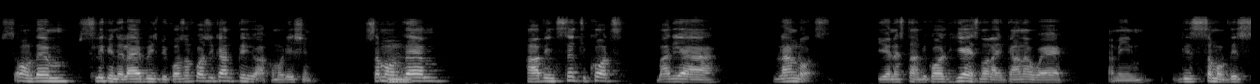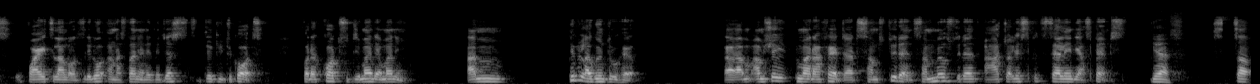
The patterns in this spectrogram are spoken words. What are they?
some of them sleep in the libraries because, of course, you can't pay your accommodation. Some mm. of them have been sent to court by their landlords. You understand? Because here it's not like Ghana where, I mean, this some of these white landlords, they don't understand anything, just take you to court for the court to demand their money. Um, people are going through hell. Um, I'm sure you might have heard that some students, some male students are actually selling their sperms. Yes. Some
